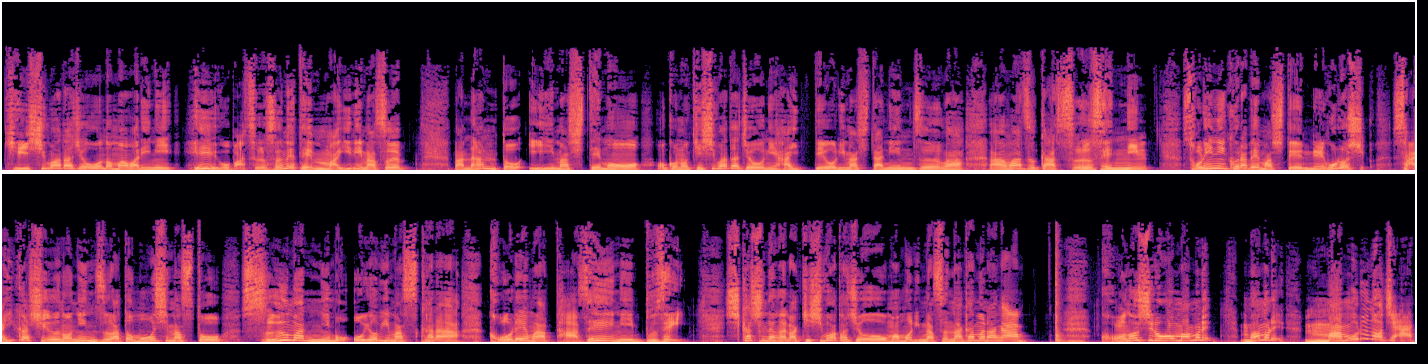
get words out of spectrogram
岸和田城の周りに兵をば進めて参ります。まあ、なんと言いましても、この岸和田城に入っておりました人数は、わずか数千人。それに比べまして、根殺し、最下衆の人数はと申しますと、数万にも及びますから、これは多勢に無勢。しかしながら岸和田城を守ります中村が、この城を守れ守れ守るのじゃ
